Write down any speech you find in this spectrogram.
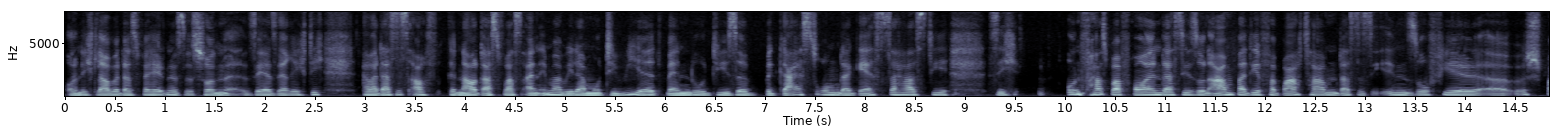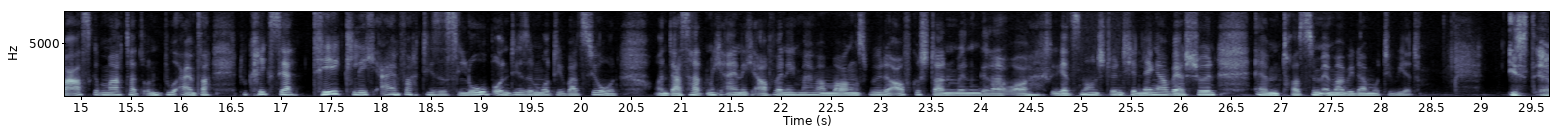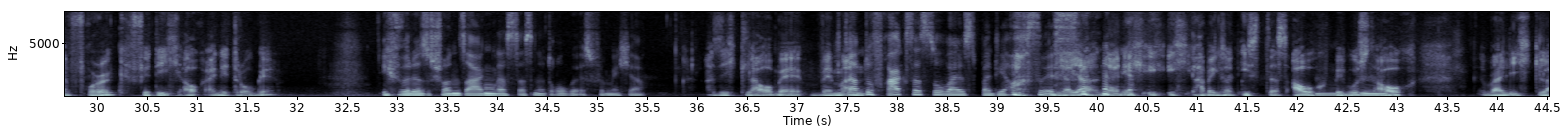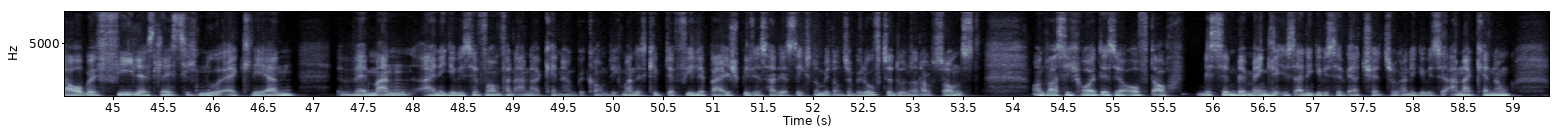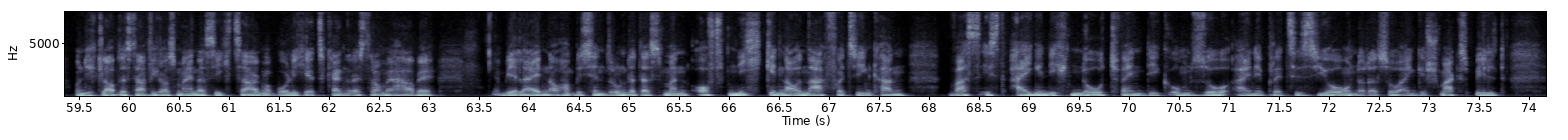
Und ich glaube, das Verhältnis ist schon sehr, sehr richtig. Aber das ist auch genau das, was einen immer wieder motiviert, wenn du diese Begeisterung der Gäste hast, die sich unfassbar freuen, dass sie so einen Abend bei dir verbracht haben, dass es ihnen so viel äh, Spaß gemacht hat und du einfach, du kriegst ja täglich einfach dieses Lob und diese Motivation. Und das hat mich eigentlich auch, wenn ich manchmal morgens müde aufgestanden bin, gedacht, oh, jetzt noch ein Stündchen länger wäre schön, ähm, trotzdem immer wieder motiviert. Ist Erfolg für dich auch eine Droge? Ich würde schon sagen, dass das eine Droge ist für mich, ja. Also ich glaube, wenn man. Ich glaube, du fragst das so, weil es bei dir auch so ist. Ja, ja, nein, ich, ich, ich habe gesagt, ist das auch, mhm. bewusst auch, weil ich glaube, vieles lässt sich nur erklären, wenn man eine gewisse Form von Anerkennung bekommt. Ich meine, es gibt ja viele Beispiele, es hat jetzt nichts nur mit unserem Beruf zu tun, sondern auch sonst. Und was ich heute sehr oft auch ein bisschen bemängle, ist eine gewisse Wertschätzung, eine gewisse Anerkennung. Und ich glaube, das darf ich aus meiner Sicht sagen, obwohl ich jetzt kein Restaurant mehr habe, wir leiden auch ein bisschen darunter, dass man oft nicht genau nachvollziehen kann, was ist eigentlich notwendig, um so eine Präzision oder so ein Geschmacksbild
